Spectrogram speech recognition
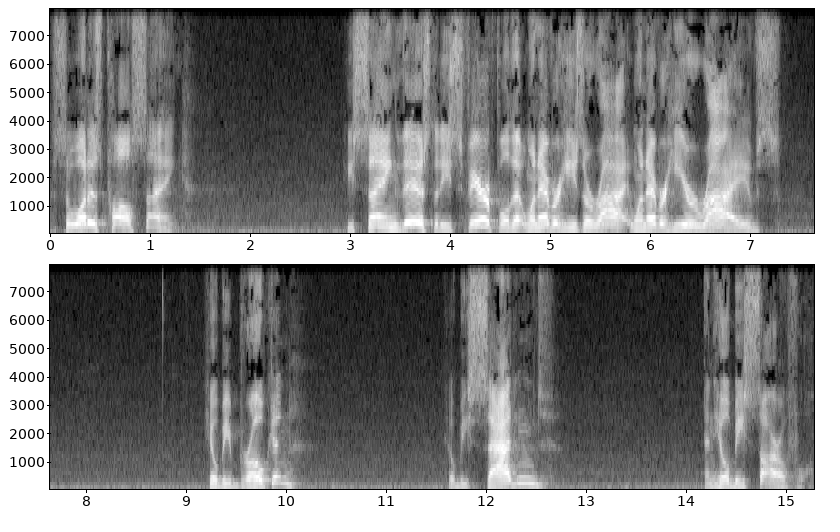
So, what is Paul saying? He's saying this that he's fearful that whenever, he's arri- whenever he arrives, he'll be broken He'll be saddened and he'll be sorrowful.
